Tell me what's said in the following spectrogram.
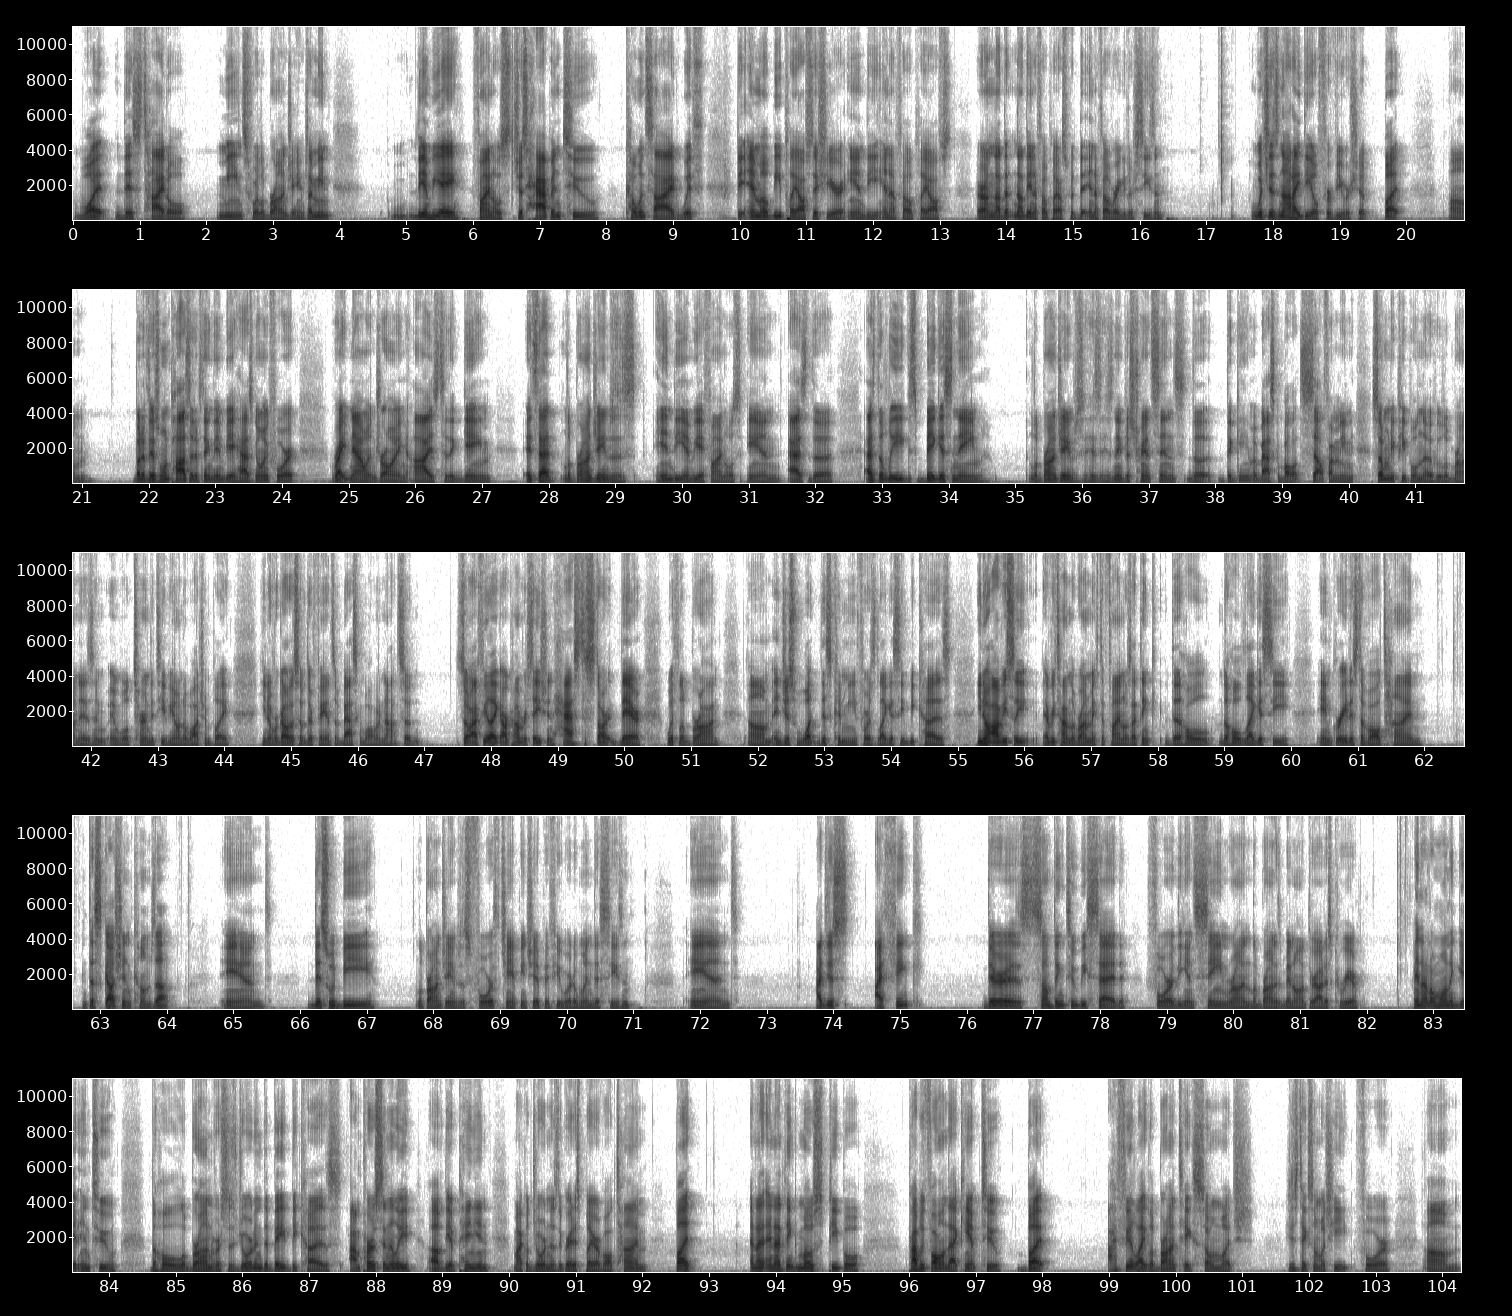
what this title means for LeBron James. I mean, the NBA Finals just happened to coincide with the MLB playoffs this year and the NFL playoffs, or um, not the not the NFL playoffs, but the NFL regular season, which is not ideal for viewership, but um, but if there's one positive thing the NBA has going for it right now in drawing eyes to the game, it's that LeBron James is in the NBA Finals and as the as the league's biggest name, LeBron James his his name just transcends the the game of basketball itself. I mean, so many people know who LeBron is and, and will turn the TV on to watch him play, you know, regardless of their fans of basketball or not. So so I feel like our conversation has to start there with LeBron um, and just what this could mean for his legacy because you know obviously every time LeBron makes the finals I think the whole the whole legacy and greatest of all time discussion comes up. And this would be LeBron James's fourth championship if he were to win this season. And I just I think there is something to be said for the insane run LeBron has been on throughout his career. And I don't want to get into the whole LeBron versus Jordan debate because I'm personally of the opinion Michael Jordan is the greatest player of all time. But and I and I think most people probably fall in that camp too. But I feel like LeBron takes so much he just takes so much heat for um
